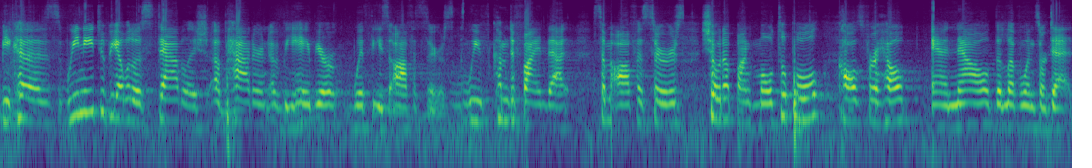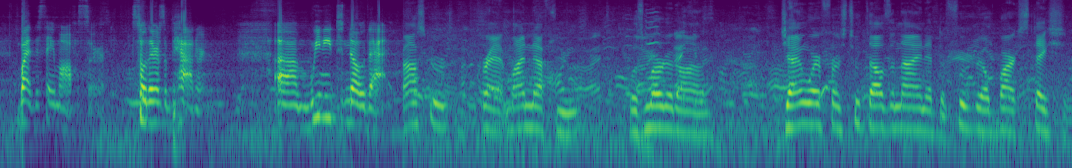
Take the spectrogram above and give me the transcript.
because we need to be able to establish a pattern of behavior with these officers. We've come to find that some officers showed up on multiple calls for help and now the loved ones are dead by the same officer. So there's a pattern. Um, we need to know that. Oscar Grant, my nephew, was murdered on January 1st, 2009 at the Fruitvale BART station.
